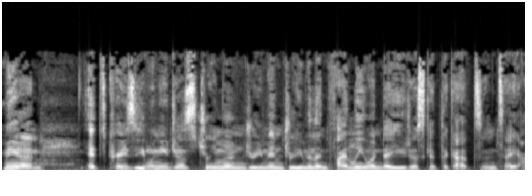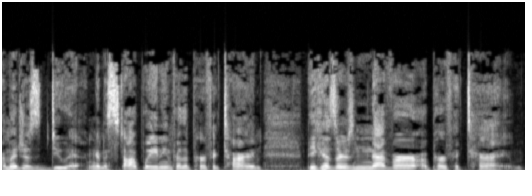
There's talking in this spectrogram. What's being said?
man, it's crazy when you just dream and dream and dream, and then finally one day you just get the guts and say, I'm gonna just do it. I'm gonna stop waiting for the perfect time because there's never a perfect time.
